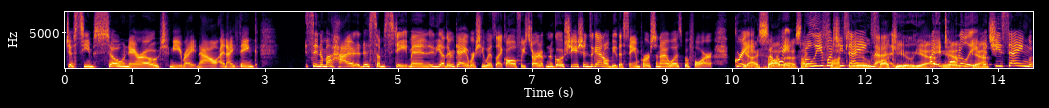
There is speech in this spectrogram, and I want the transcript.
just seems so narrow to me right now. And I think Sinema had some statement the other day where she was like, "Oh, if we start up negotiations again, I'll be the same person I was before." Great. Yeah, I saw okay, that. I believe like, what she's you, saying. Then fuck you. Yeah, I, yeah totally. Yeah. But she's saying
